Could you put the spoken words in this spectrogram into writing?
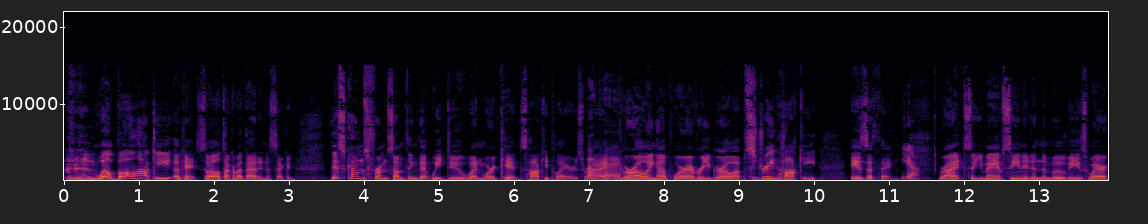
well, ball hockey. Okay, so I'll talk about that in a second. This comes from something that we do when we're kids, hockey players, right? Okay. Growing up wherever you grow up, street hockey is a thing. Yeah. Right? So you may have seen it in the movies where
